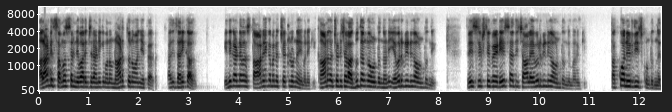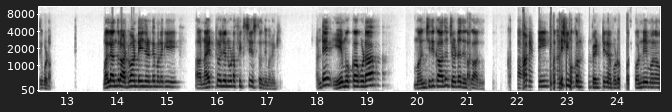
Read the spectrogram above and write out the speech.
అలాంటి సమస్యలు నివారించడానికి మనం నాటుతున్నాం అని చెప్పారు. అది సరికాదు. ఎందుకంటే మన స్థానికమైన చెట్లు ఉన్నాయి మనకి. కానుక చెట్టు చాలా అద్భుతంగా ఉంటుందండి ఎవర్ గ్రీన్గా ఉంటుంది. త్రీ సిక్స్టీ ఫైవ్ డేస్ అది చాలా ఎవర్ గ్రీన్గా ఉంటుంది మనకి. తక్కువ నీరు తీసుకుంటుంది అది కూడా. మళ్ళీ అందులో అడ్వాంటేజ్ అంటే మనకి నైట్రోజన్ కూడా ఫిక్స్ చేస్తుంది మనకి. అంటే ఏ మొక్క కూడా మంచిది కాదు చెడ్డది కాదు. కానీ మనిషి మొక్కను పెట్టినప్పుడు కొన్ని మనం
